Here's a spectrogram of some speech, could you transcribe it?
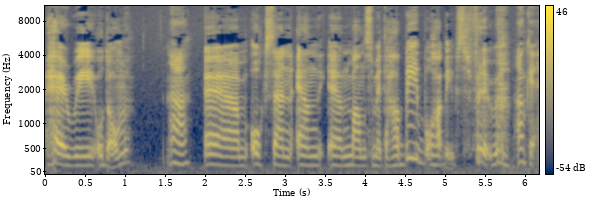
Harry och dem. Ja, Ehm, och sen en, en man som heter Habib och Habibs fru. okej.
